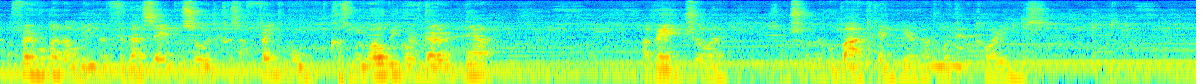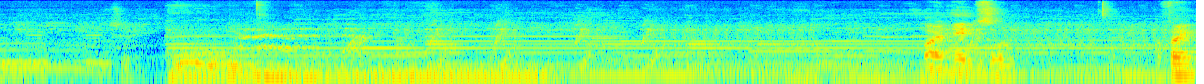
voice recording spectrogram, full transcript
I think we're going to leave it for this episode because I think we'll, because we will be going down there eventually. So, I'm just going to go back in here and have a look at coins. Excellent. I think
